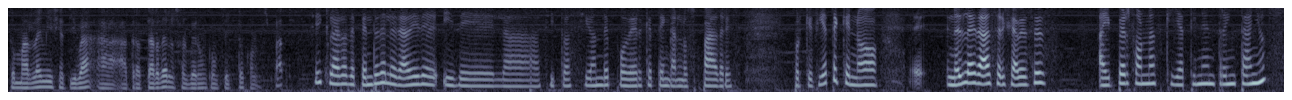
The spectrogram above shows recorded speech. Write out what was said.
tomar la iniciativa a, tratar de resolver un conflicto con los padres. Sí, claro, depende de la edad y de, y de la situación de poder que tengan los padres. Porque fíjate que no, eh, no es la edad, Sergio, a veces hay personas que ya tienen 30 años,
